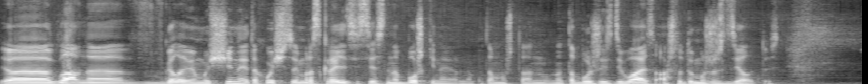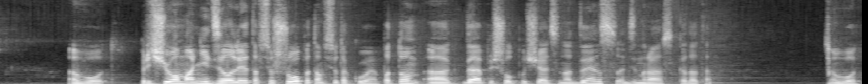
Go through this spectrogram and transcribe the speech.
Э, главное, в голове мужчины это хочется им раскроить, естественно, бошки, наверное, потому что ну, над тобой же издеваются, а что ты можешь сделать? То есть, вот. Причем они делали это все шепотом, все такое. Потом, э, когда я пришел, получается, на dance один раз когда-то, вот,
